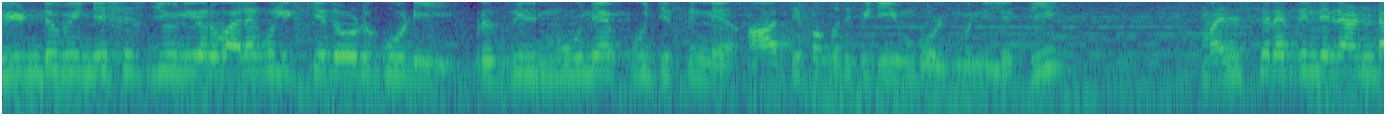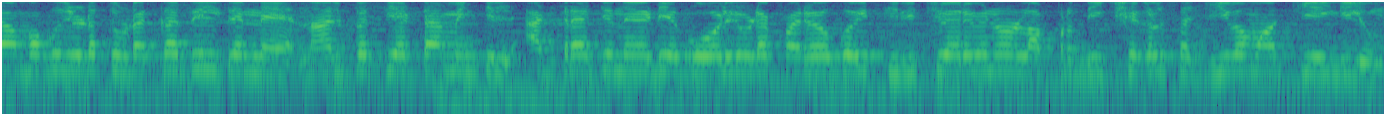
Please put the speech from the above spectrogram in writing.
വീണ്ടും വിനീഷ്യസ് ജൂനിയർ വല വലകുലുക്കിയതോടുകൂടി ബ്രസീൽ മൂന്നേ പൂജ്യത്തിന് ആദ്യ പകുതി പിരിയുമ്പോൾ മുന്നിലെത്തി. മത്സരത്തിന്റെ രണ്ടാം പകുതിയുടെ തുടക്കത്തിൽ തന്നെ നാൽപ്പത്തിയെട്ടാം മിനിറ്റിൽ അഡ്രാറ്റ് നേടിയ ഗോളിലൂടെ പരോഗോയ് തിരിച്ചുവരവിനുള്ള പ്രതീക്ഷകൾ സജീവമാക്കിയെങ്കിലും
